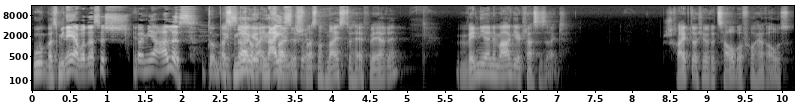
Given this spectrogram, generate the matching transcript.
Uh, was mir, Nee, aber das ist bei mir alles. was mir sage, noch eingefallen nice ist, was noch nice to have wäre, wenn ihr eine Magierklasse seid, schreibt euch eure Zauber vorher raus.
